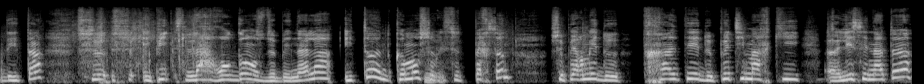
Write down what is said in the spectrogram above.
de l'État se, se, Et puis l'arrogance de Benalla étonne. Comment ce, oui. cette personne se permet de traiter de petits marquis euh, les sénateurs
